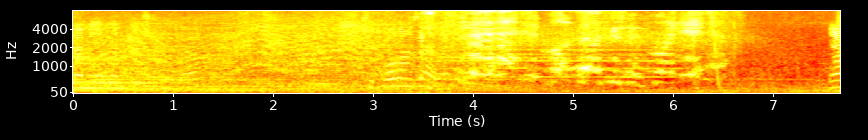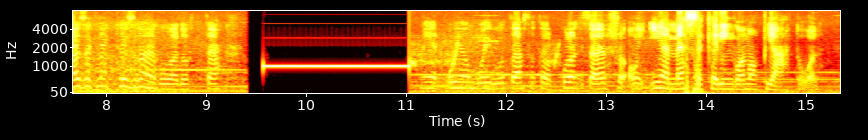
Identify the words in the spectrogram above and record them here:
Remélem el. És itt hol van az ellenség? Ja, ezek meg közben megoldották. Miért olyan bolygót választottak a kolonizálásra, ami ilyen messze kering a napjától?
